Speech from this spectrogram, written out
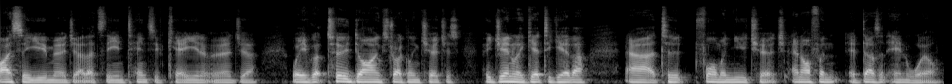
ICU merger. That's the intensive care unit merger, where you've got two dying, struggling churches who generally get together uh, to form a new church, and often it doesn't end well.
